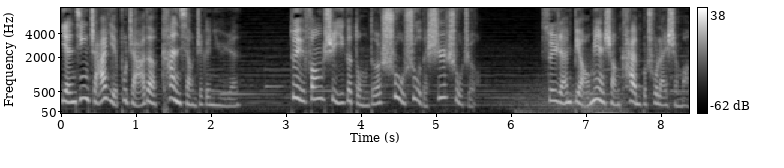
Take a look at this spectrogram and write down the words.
眼睛眨也不眨地看向这个女人。对方是一个懂得术数的施术者，虽然表面上看不出来什么，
